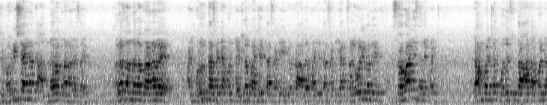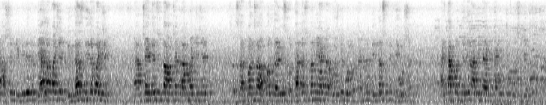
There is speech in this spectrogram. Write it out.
जे भविष्य आहे ना ते अंधारात राहणार आहे साहेब. खरंच अंधारात राहणार आहे. आणि म्हणून त्यासाठी आपण लढलं पाहिजे त्यासाठी एकत्र आलं पाहिजे त्यासाठी या चळवळीमध्ये सहभागी झाले पाहिजे. ग्रामपंचायतमध्ये सुद्धा आज आपण असे निवेदन द्यायला पाहिजे बिंदास दिलं पाहिजे. आमच्या इथे सुद्धा आमच्या ग्रामपंचायतीचे सरपंच अप्पर दळवी त्यांना सुद्धा मी या गोष्टी बोलतो त्यांना बिंदास तुम्ही देऊ शकतो. आणि त्या पद्धतीने आम्ही त्या ठिकाणी ती प्रोसिजर करतो.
